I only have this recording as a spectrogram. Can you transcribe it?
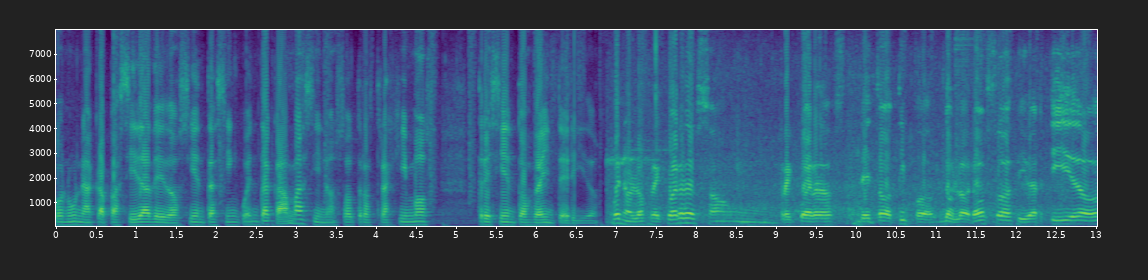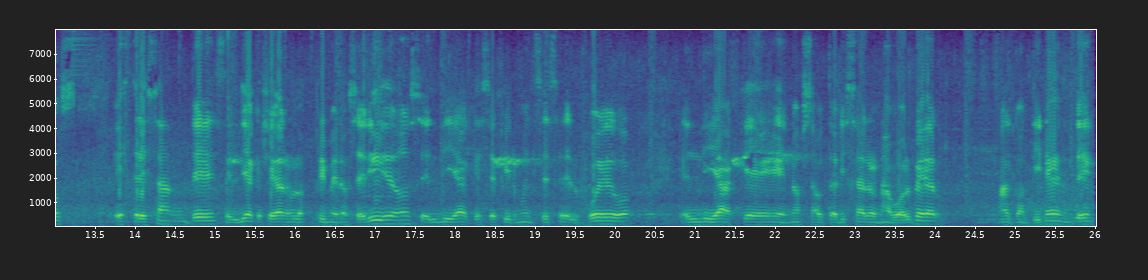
con una capacidad de 250 camas y nosotros trajimos 320 heridos. Bueno, los recuerdos son recuerdos de todo tipo, dolorosos, divertidos, estresantes, el día que llegaron los primeros heridos, el día que se firmó el cese del fuego, el día que nos autorizaron a volver al continente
